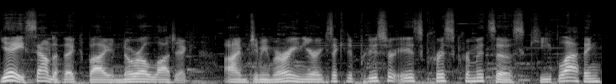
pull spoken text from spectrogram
Yay, sound effect by Neurologic. I'm Jimmy Murray, and your executive producer is Chris Kremitzos. Keep laughing.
